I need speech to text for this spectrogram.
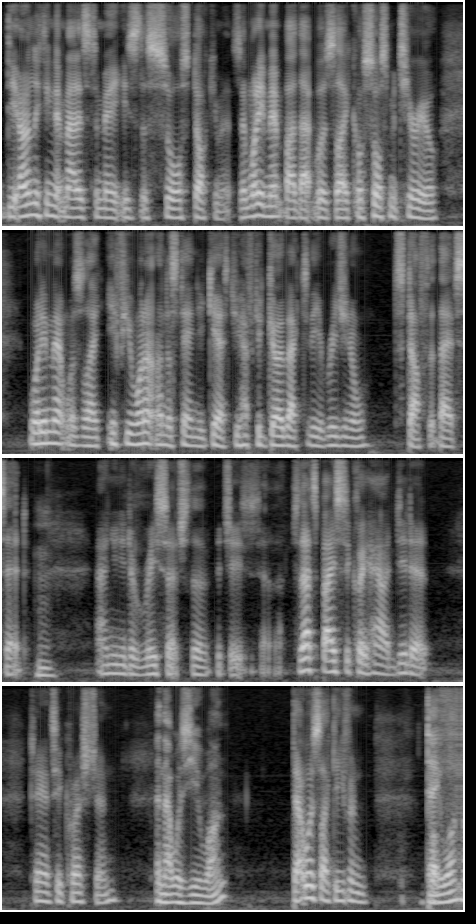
the only thing that matters to me is the source documents, and what he meant by that was like or source material. What he meant was like if you want to understand your guest, you have to go back to the original stuff that they've said, hmm. and you need to research the bejesus out of that. So that's basically how I did it. To answer your question, And that was year one? That was like even Day one?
